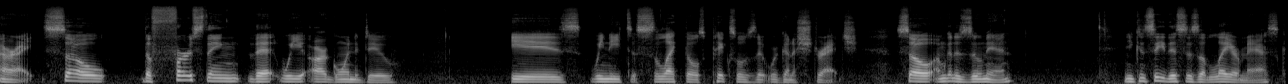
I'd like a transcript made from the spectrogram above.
Alright, so the first thing that we are going to do is we need to select those pixels that we're going to stretch. So I'm going to zoom in you can see this is a layer mask.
